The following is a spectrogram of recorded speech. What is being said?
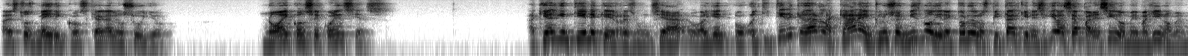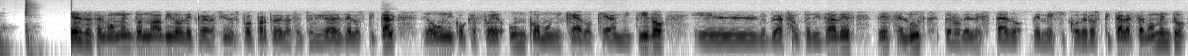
a estos médicos que hagan lo suyo, no hay consecuencias. Aquí alguien tiene que renunciar o alguien o tiene que dar la cara, incluso el mismo director del hospital, que ni siquiera se ha aparecido, me imagino, Memo. Hasta el momento no ha habido declaraciones por parte de las autoridades del hospital, lo único que fue un comunicado que ha emitido las autoridades de salud, pero del Estado de México. Del hospital hasta el momento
